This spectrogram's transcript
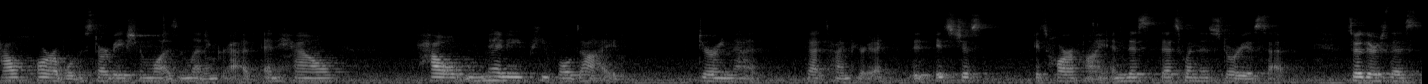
how horrible the starvation was in Leningrad and how how many people died during that that time period. I, it, it's just it's horrifying, and this that's when this story is set. So there's this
